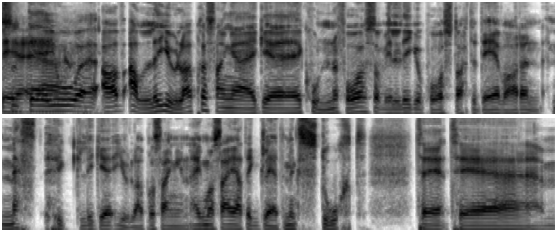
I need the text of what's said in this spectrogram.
så Det det er jo eh, Av alle julepresanger jeg eh, kunne få, så vil jeg jo påstå at det var den mest hyggelige julepresangen. Jeg må si at jeg gleder meg stort til, til,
